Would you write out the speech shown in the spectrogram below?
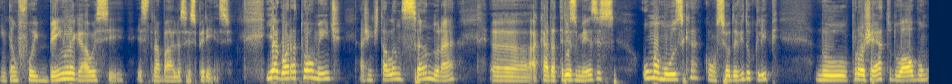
Então foi bem legal esse, esse trabalho, essa experiência. E agora, atualmente, a gente está lançando, né, uh, a cada três meses, uma música com o seu devido clipe no projeto do álbum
